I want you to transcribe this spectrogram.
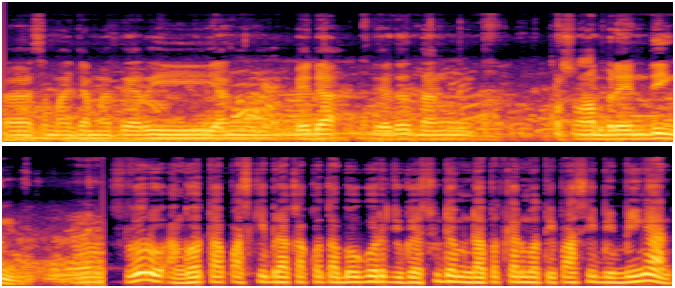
eh, semacam materi yang beda yaitu tentang personal branding Seluruh anggota Paskibraka Kota Bogor juga sudah mendapatkan motivasi bimbingan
